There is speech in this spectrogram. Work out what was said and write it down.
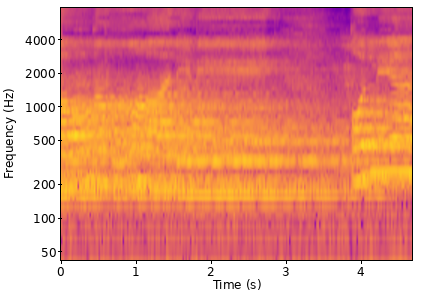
قوم الظالمين. قل يا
